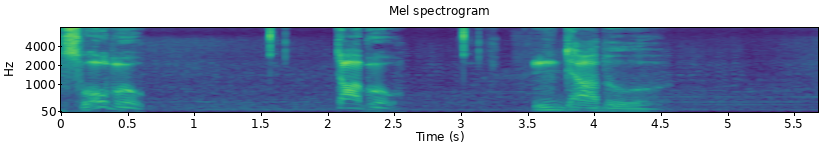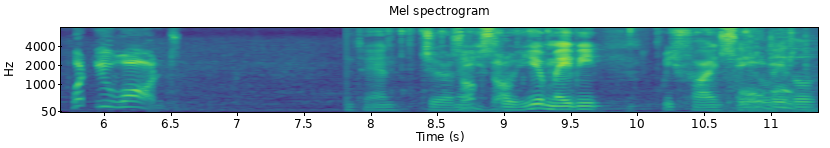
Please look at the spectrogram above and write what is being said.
Swobu. Dabu. Dabu. What do you want? And then journey Zop, through here. Maybe we find a little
